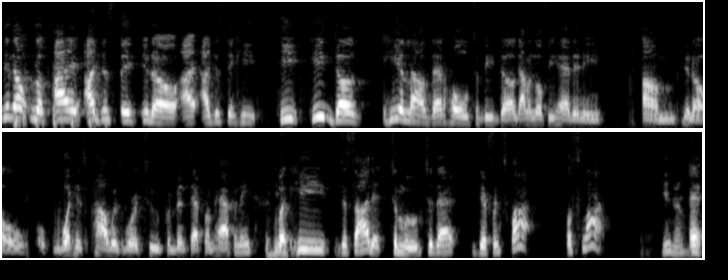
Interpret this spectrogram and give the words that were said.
you know, look, I I just think you know, I I just think he he he dug he allowed that hole to be dug. I don't know if he had any um you know what his powers were to prevent that from happening mm-hmm. but he decided to move to that different spot or slot you know and,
